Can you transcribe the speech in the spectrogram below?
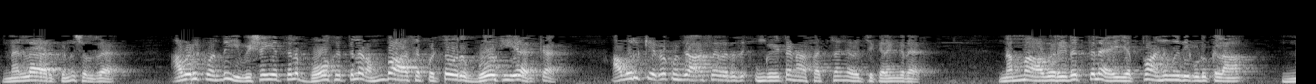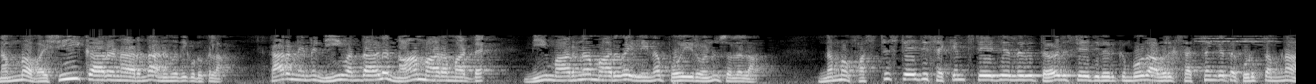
நல்லா இருக்குன்னு சொல்றார். அவருக்கு வந்து விஷயத்துல போகத்துல ரொம்ப ஆசைப்பட்டு ஒரு போகியா இருக்கார். அவருக்கு ஏதோ கொஞ்சம் ஆசை வருது. உங்ககிட்ட நான் சச்சங்க வச்சுக்கிறேங்கிறார். நம்ம அவரிடத்துல எப்ப அனுமதி கொடுக்கலாம்? நம்ம வசீகாரனா இருந்தா அனுமதி கொடுக்கலாம். காரணம் என்ன? நீ வந்தாலும் நான் மாற மாட்டேன். நீ மாறினா மாறுவ இல்லைன்னா போயிருவேன்னு சொல்லலாம். நம்ம ஃபர்ஸ்ட் ஸ்டேஜ் செகண்ட் ஸ்டேஜ் அல்லது தேர்ட் ஸ்டேஜில் இருக்கும்போது அவருக்கு சச்சங்கத்தை கொடுத்தோம்னா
